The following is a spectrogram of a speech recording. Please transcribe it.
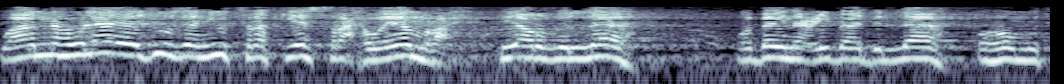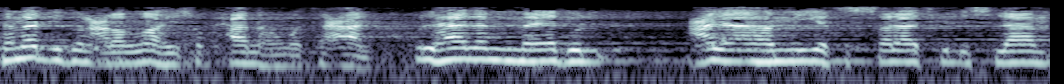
وأنه لا يجوز أن يترك يسرح ويمرح في أرض الله. وبين عباد الله وهو متمرد على الله سبحانه وتعالى. كل هذا مما يدل على أهمية الصلاة في الإسلام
